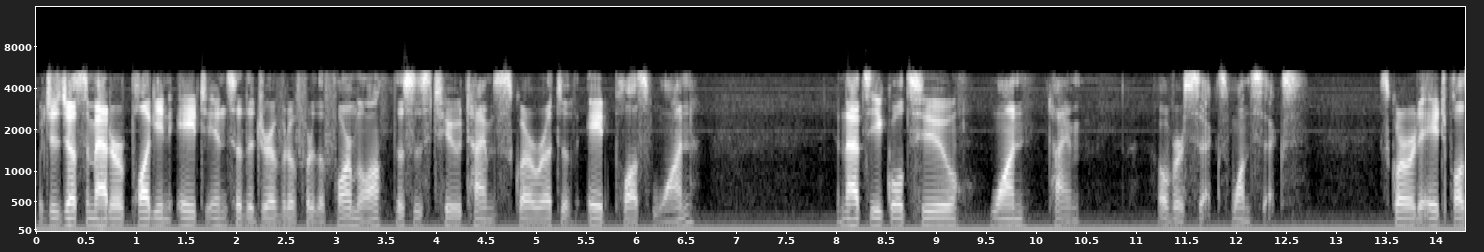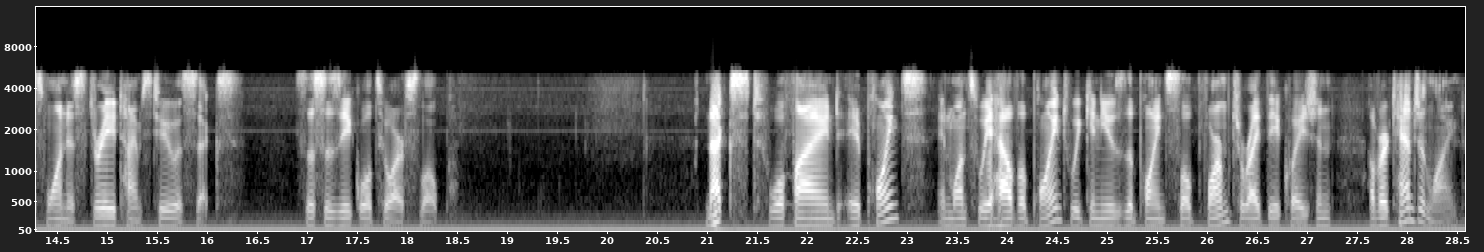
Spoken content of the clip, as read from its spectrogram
which is just a matter of plugging 8 into the derivative for the formula. This is 2 times the square root of 8 plus 1 and that's equal to 1 time over 6, 1 6. Square root of h plus 1 is 3 times 2 is 6. So this is equal to our slope. Next, we'll find a point, and once we have a point, we can use the point slope form to write the equation of our tangent line.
